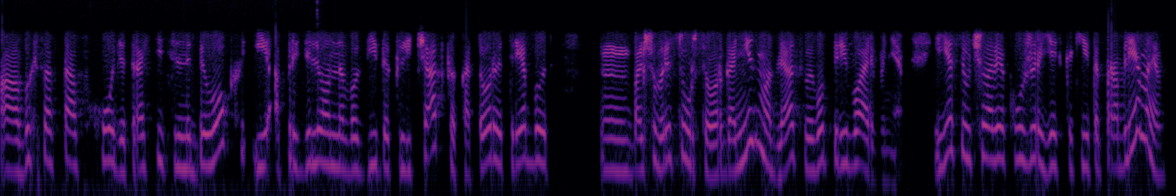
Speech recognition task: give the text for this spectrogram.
А, в их состав входит растительный белок и определенного вида клетчатка, которые требуют большого ресурса у организма для своего переваривания. И если у человека уже есть какие-то проблемы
